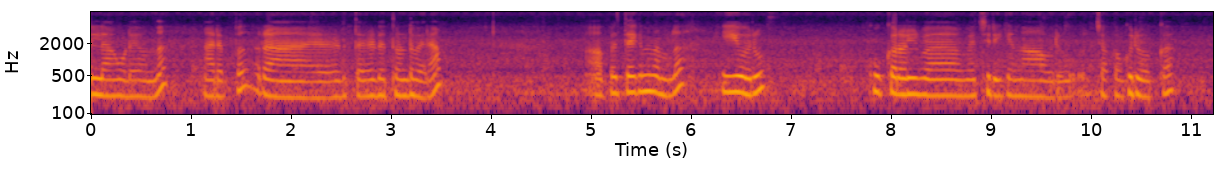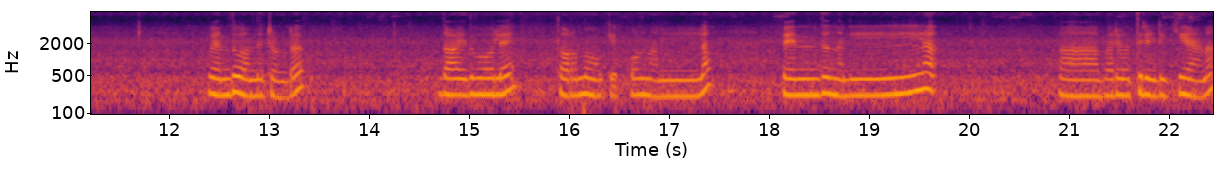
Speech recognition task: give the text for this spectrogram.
എല്ലാം കൂടെ ഒന്ന് അരപ്പ് എടുത്ത് എടുത്തുകൊണ്ട് വരാം. അപ്പോഴത്തേക്കിന് നമ്മൾ ഈ ഒരു കുക്കറിൽ വെച്ചിരിക്കുന്ന ആ ഒരു ചക്കക്കുരുവൊക്കെ വെന്ത് വന്നിട്ടുണ്ട്. ഇതാ ഇതുപോലെ തുറന്നു നോക്കിയപ്പോൾ നല്ല വെന്ത് നല്ല പരുവത്തിലിരിക്കുകയാണ്.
